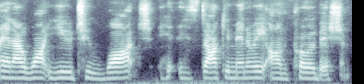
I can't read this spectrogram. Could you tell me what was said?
and I want you to watch his documentary on prohibition.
